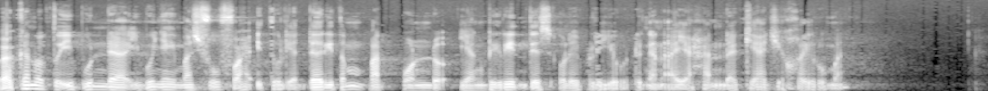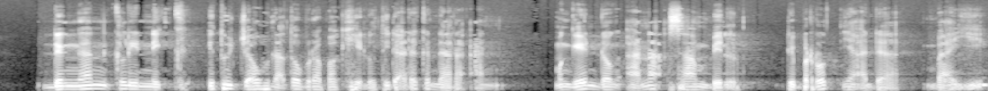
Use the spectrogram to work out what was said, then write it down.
Bahkan waktu ibunda, ibunya Imam Syufah itu lihat dari tempat pondok yang dirintis oleh beliau dengan ayahanda Ki Haji Khairuman. Dengan klinik itu jauh tidak tahu berapa kilo, tidak ada kendaraan. Menggendong anak sambil di perutnya ada bayi,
